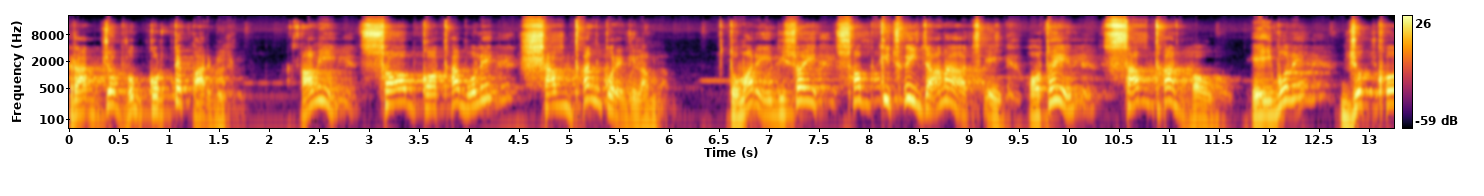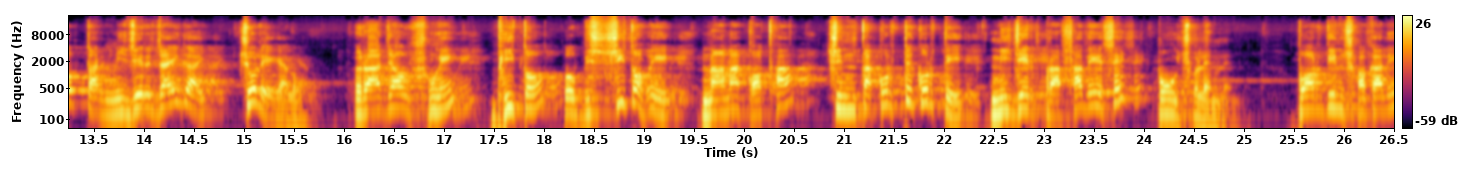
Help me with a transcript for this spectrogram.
রাজ্য ভোগ করতে পারবে। আমি সব কথা বলে সাবধান করে দিলাম। তোমার এই বিষয়ে সব কিছুই জানা আছে, অতএব সাবধান হও। এই বলে যক্ষ তার নিজের জায়গায় চলে গেল। রাজাও শুনে ভীত ও বিস্মিত হয়ে নানা কথা চিন্তা করতে করতে নিজের প্রাসাদে এসে পৌঁছলেন। পরদিন সকালে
